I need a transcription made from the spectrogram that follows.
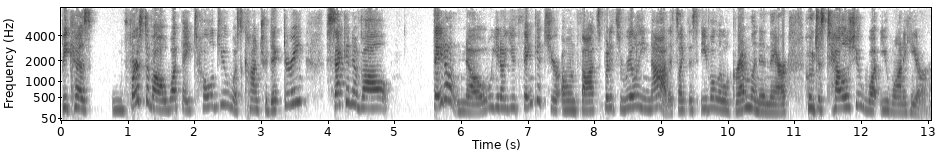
because, first of all, what they told you was contradictory. Second of all, they don't know. You know, you think it's your own thoughts, but it's really not. It's like this evil little gremlin in there who just tells you what you want to hear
